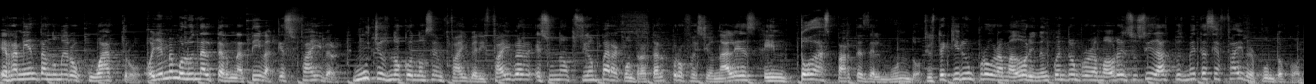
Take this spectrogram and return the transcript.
Herramienta número 4, o llamémosle una alternativa, que es Fiverr. Muchos no conocen Fiverr y Fiverr es una opción para contratar profesionales en todas partes del mundo. Si usted quiere un programador y no encuentra un programador en su ciudad, pues métase a fiverr.com.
